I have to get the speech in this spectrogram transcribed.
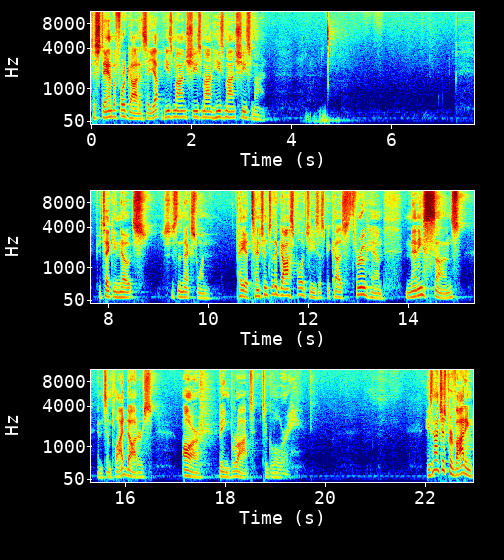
to stand before God and say, Yep, he's mine, she's mine, he's mine, she's mine. You're taking notes, this is the next one. Pay attention to the gospel of Jesus because through him, many sons, and it's implied daughters, are being brought to glory. He's not just providing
